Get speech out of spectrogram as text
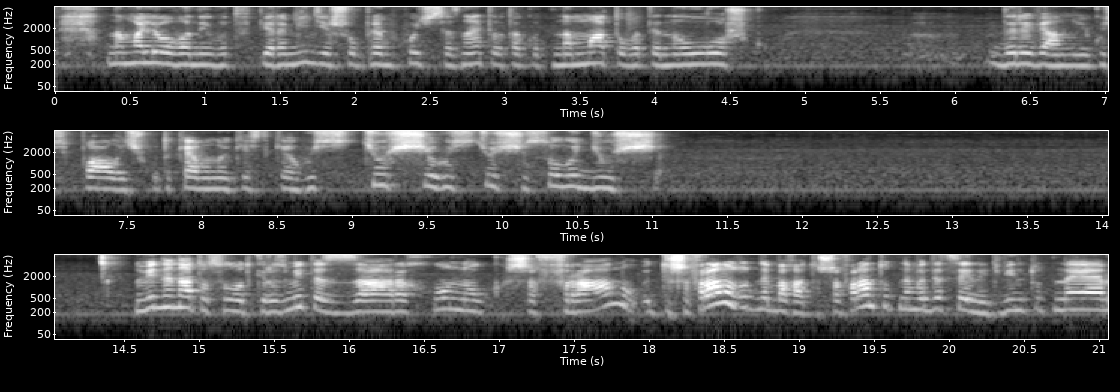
намальований от в піраміді, що прям хочеться, знаєте, отак от наматувати на ложку е, дерев'яну якусь паличку, таке воно якесь таке густюще, густюще, солодюще. Ну він не надто солодкий, розумієте, за рахунок шафрану. Шафрану тут небагато. Шафран тут не медицинить, він тут не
